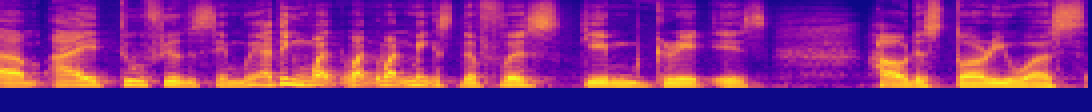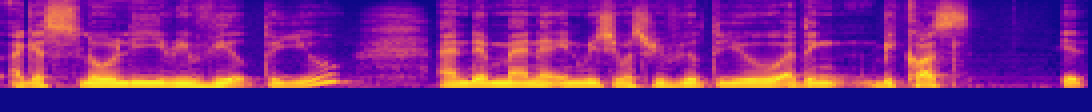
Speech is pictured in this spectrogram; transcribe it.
um I too feel the same way. I think what what what makes the first game great is how the story was, I guess, slowly revealed to you, and the manner in which it was revealed to you. I think because it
